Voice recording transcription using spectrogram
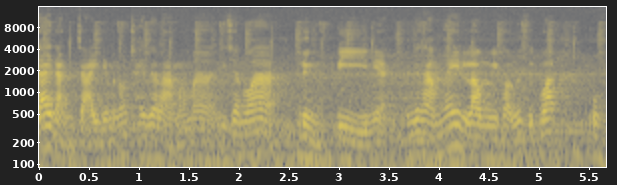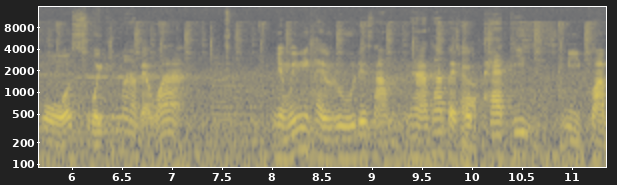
ได้ดั่งใจเนี่ยมันต้องใช้เวลามากๆที่ฉันว่า 1 ปีเนี่ยมันจะทำให้เรามีความรู้สึกว่า โอ้โห สวยขึ้นมาแบบว่า ยังไม่มีใครรู้ด้วยซ้ำนะฮะถ้าไปพบครับแพทย์ที่มีความ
